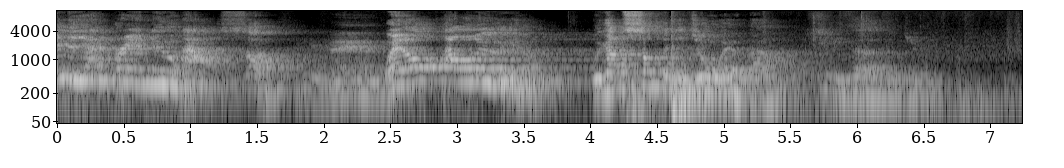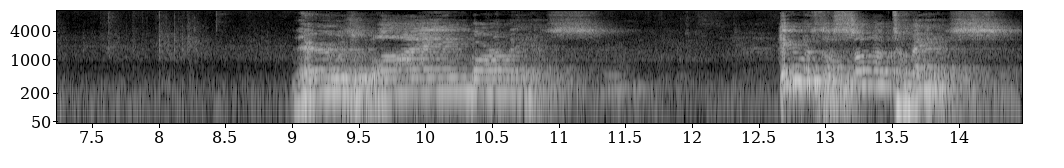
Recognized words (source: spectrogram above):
into that brand new house. Amen. Well, hallelujah. We got something to joy about. There was blind Bartimaeus. He was the son of Timaeus.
